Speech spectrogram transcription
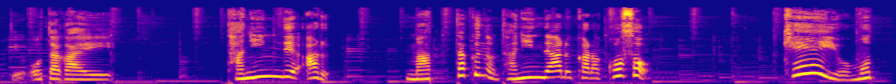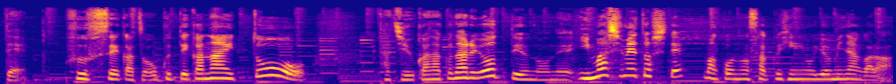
っていうお互い他人である全くの他人であるからこそ敬意を持って夫婦生活を送っていかないと立ち行かなくなるよっていうのをね戒めとして、まあ、この作品を読みながら、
